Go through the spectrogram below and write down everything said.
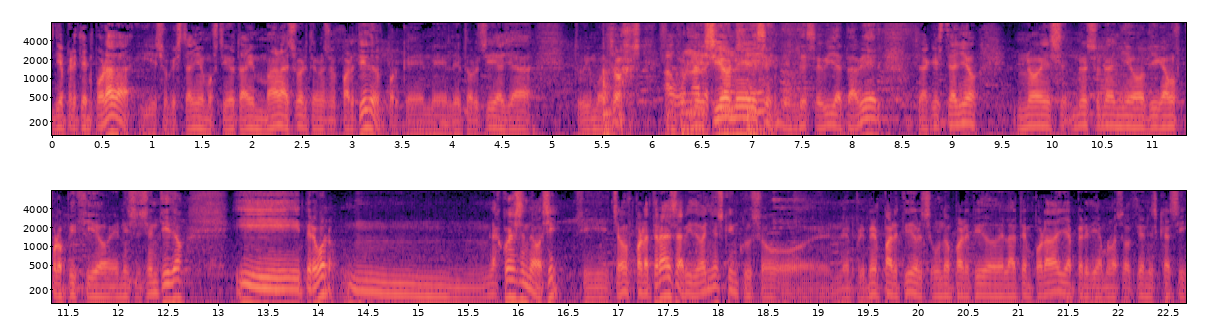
de, pretemporada. Y eso que este año hemos tenido también mala suerte en esos partidos porque en el de Torcía ya tuvimos dos, lesiones, en el de Sevilla también, o sea que este año no es, no es un año digamos propicio en ese sentido. Y, pero bueno, mm, las cosas han dado así. Si echamos para atrás, ha habido años que incluso en el primer partido, el segundo partido de la temporada, ya perdíamos las opciones casi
